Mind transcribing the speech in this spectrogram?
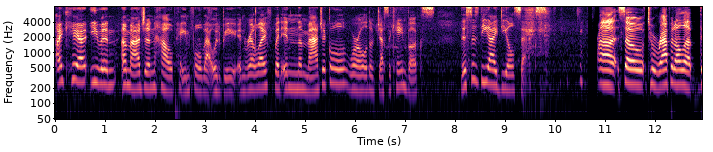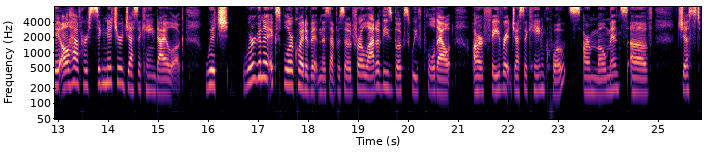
I can't even imagine how painful that would be in real life, but in the magical world of Jessa Kane books, this is the ideal sex. Uh, so to wrap it all up, they all have her signature Jessa Kane dialogue, which we're gonna explore quite a bit in this episode. For a lot of these books, we've pulled out our favorite Jessa Kane quotes, our moments of just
